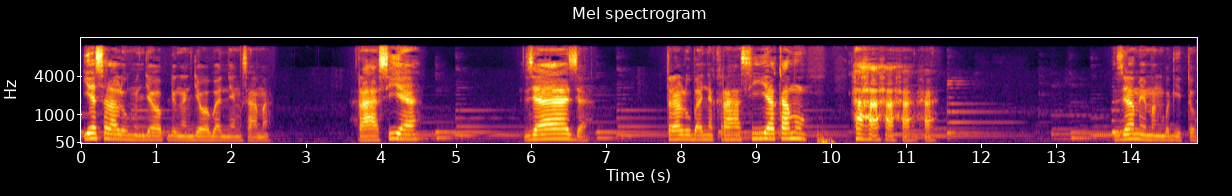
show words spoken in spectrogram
Ia selalu menjawab dengan jawaban yang sama. Rahasia. Zaza. Terlalu banyak rahasia kamu. Hahaha. Za memang begitu.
